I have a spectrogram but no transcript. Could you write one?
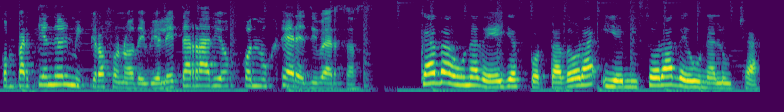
Compartiendo el micrófono de Violeta Radio con mujeres diversas. Cada una de ellas portadora y emisora de una lucha.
